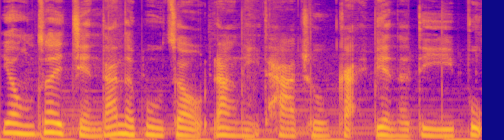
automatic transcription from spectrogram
用最简单的步骤，让你踏出改变的第一步。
